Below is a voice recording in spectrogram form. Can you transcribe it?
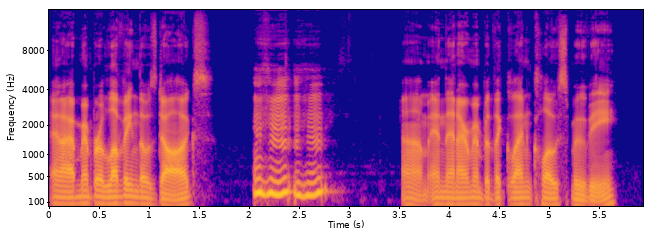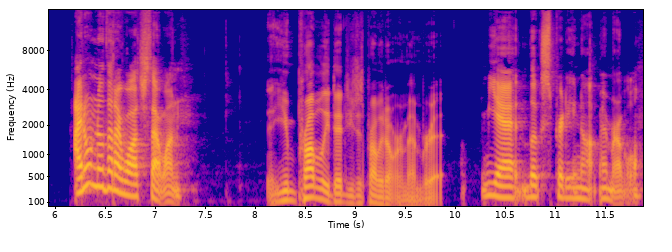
and I remember loving those dogs. mm-hmm mm-hmm Um, and then I remember the Glenn Close movie. i don't know that i watched that one You probably did. You just probably don't remember it. yeah it looks pretty not memorable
